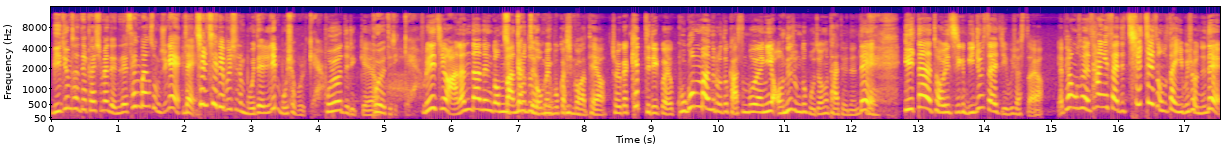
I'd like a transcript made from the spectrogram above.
미디움 선택하시면 되는데 생방송 중에 네. 77 입으시는 모델님 모셔볼게요. 보여드릴게요. 보여드릴게요. 브레이즈어 안 한다는 것만으로도 즉각적으로. 너무 행복하실 음. 것 같아요. 저희가 캡 드릴 거예요. 그것만으로도 가슴 모양이 어느 정도 보정은 다 되는데 네. 일단 저희 지금 미디움 사이즈 입으셨어요. 평소에 상의 사이즈 77 정도 다 입으셨는데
